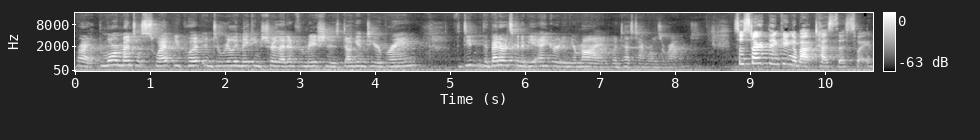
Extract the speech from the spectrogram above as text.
Right. The more mental sweat you put into really making sure that information is dug into your brain, deep, the better it's going to be anchored in your mind when test time rolls around. So start thinking about tests this way.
